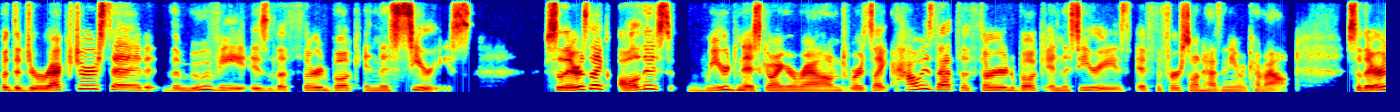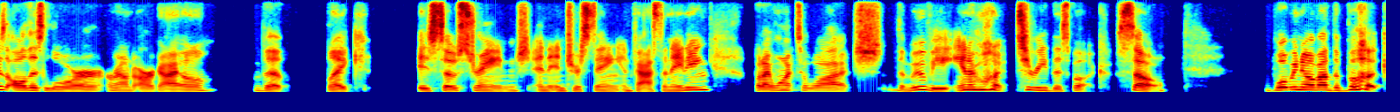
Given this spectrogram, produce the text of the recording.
but the director said the movie is the third book in this series so there's like all this weirdness going around where it's like how is that the third book in the series if the first one hasn't even come out so there is all this lore around Argylle that like is so strange and interesting and fascinating. But I want to watch the movie and I want to read this book. So what we know about the book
